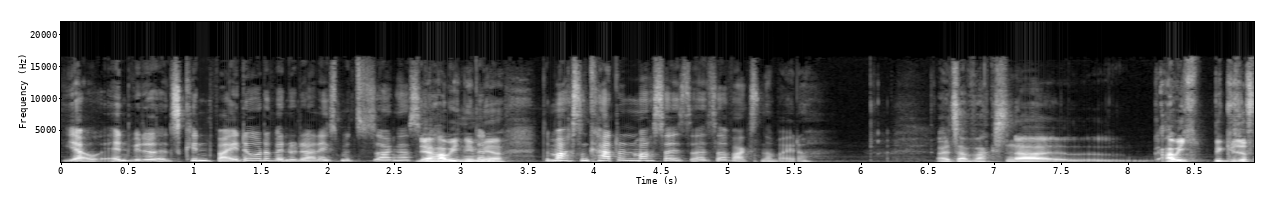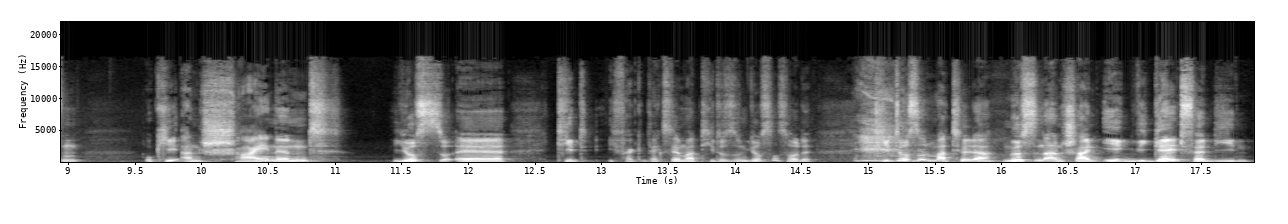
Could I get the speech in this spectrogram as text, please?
Ja, entweder als Kind weiter oder wenn du da nichts mit zu sagen hast. Ja, dann- hab ich nicht dann, mehr. Dann machst du einen Cut und machst als, als Erwachsener weiter. Als Erwachsener äh, habe ich begriffen, okay, anscheinend Justus, äh, Tit, ich verwechsel mal Titus und Justus heute. Titus und Mathilda müssen anscheinend irgendwie Geld verdienen.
